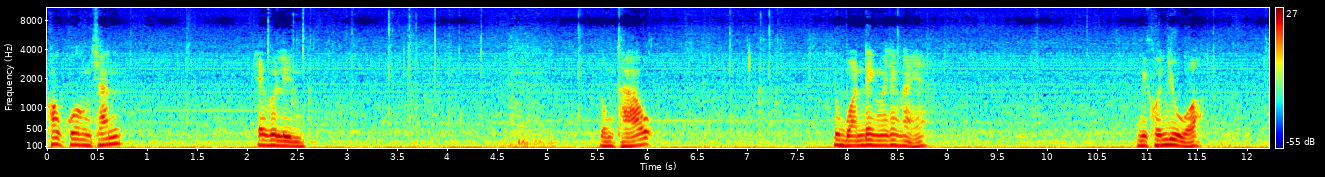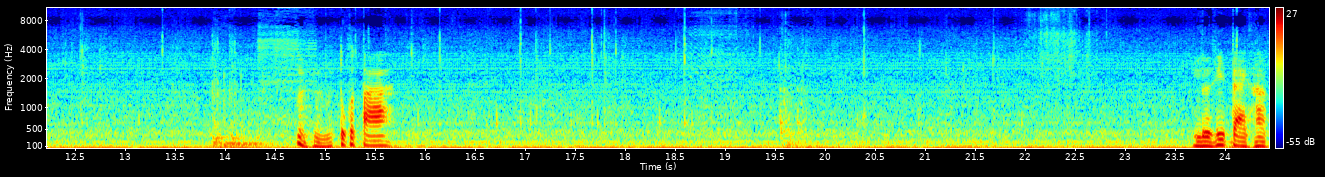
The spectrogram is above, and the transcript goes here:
ครอบครัวของฉัน เอเวอร์ลินรองเท้า ลูกบอลเด้งมาจากไหนอะมีคนอยู่เหรอ ตุ๊กตา หรือที่แตกหัก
